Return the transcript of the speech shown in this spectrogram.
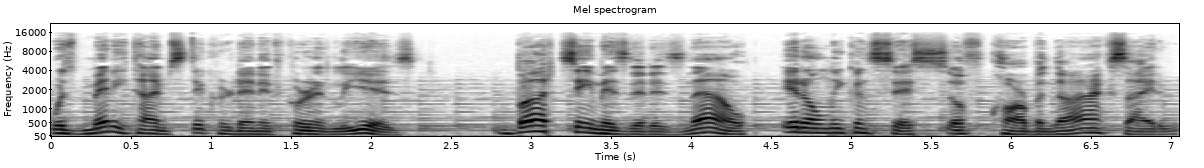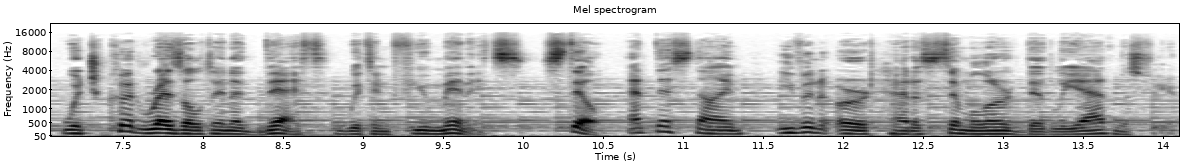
was many times thicker than it currently is. But same as it is now, it only consists of carbon dioxide, which could result in a death within few minutes. Still, at this time, even Earth had a similar deadly atmosphere.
